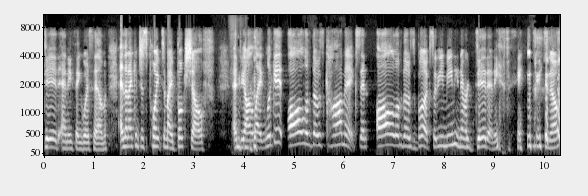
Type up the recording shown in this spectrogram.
did anything with him. And then I can just point to my bookshelf and be all like, look at all of those comics and all of those books. What do you mean he never did anything? you know?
